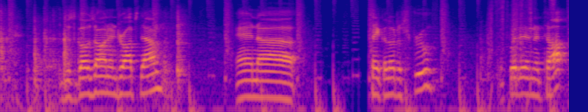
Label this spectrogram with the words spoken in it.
It just goes on and drops down. And uh, take a little screw and put it in the top.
